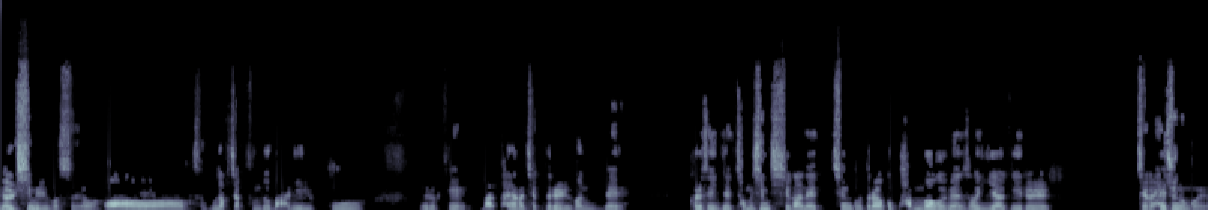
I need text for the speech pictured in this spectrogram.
열심히 읽었어요. 아, 그래서 문학 작품도 많이 읽고 이렇게 마- 다양한 책들을 읽었는데 그래서 이제 점심 시간에 친구들하고 밥 먹으면서 이야기를 제가 해주는 거예요.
